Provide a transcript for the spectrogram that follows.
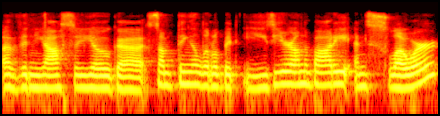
a vinyasa yoga, something a little bit easier on the body and slower.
